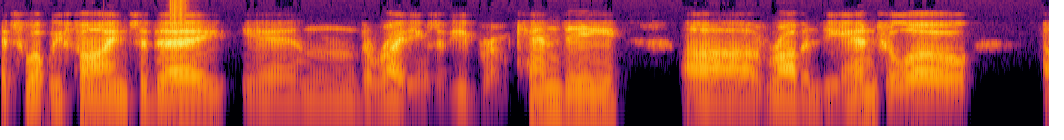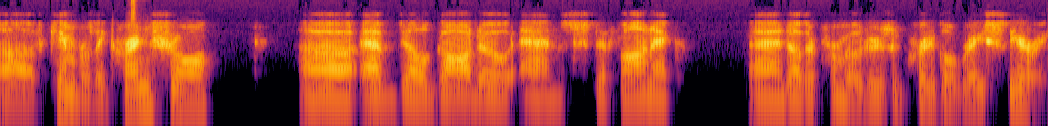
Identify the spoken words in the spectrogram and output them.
It's what we find today in the writings of Ibram Kendi, uh, Robin DiAngelo, of Kimberlé Crenshaw, uh, Eve Delgado, and Stefancic, and other promoters of critical race theory.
